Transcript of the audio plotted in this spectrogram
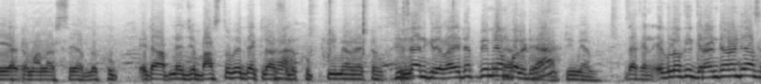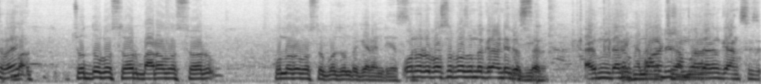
এই একটা মাল আসছে আপনি খুব এটা আপনি যে বাস্তবে দেখলে আসলে হ্যাঁ। খুব প্রিমিয়াম একটা ডিজাইন কি রে ভাই? এটা প্রিমিয়াম কোয়ালিটি হ্যাঁ? প্রিমিয়াম দেখেন এগুলো কি গ্যারান্টি ওয়ারেন্টি আছে ভাই? চোদ্দ বছর বারো বছর পনেরো বছর পর্যন্ত গ্যারান্টি আছে। পনেরো বছর পর্যন্ত গ্যারান্টি দিচ্ছেন একদম দেখেন কোয়ালিটি আপনার- দেখেন সুইচ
